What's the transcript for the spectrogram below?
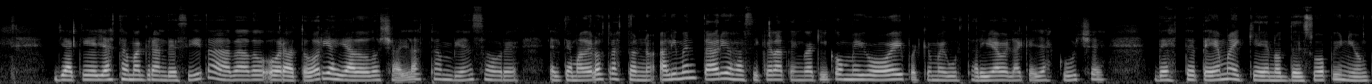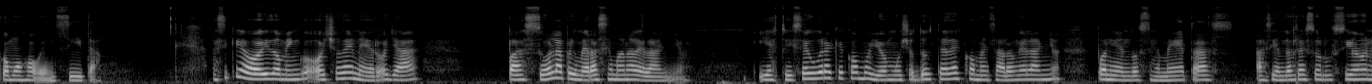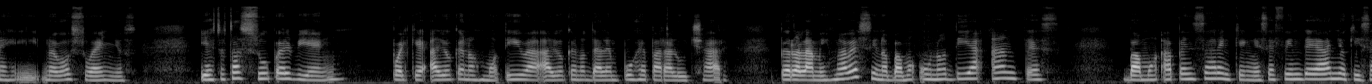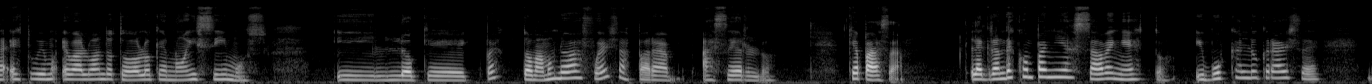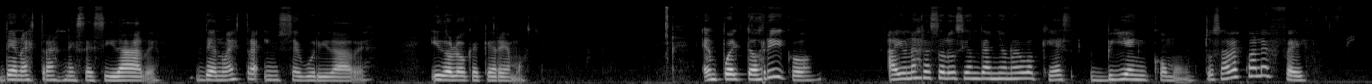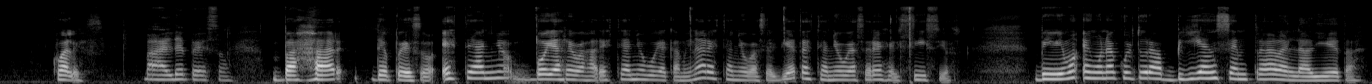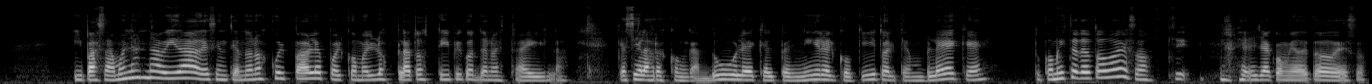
ya que ella está más grandecita, ha dado oratorias y ha dado charlas también sobre el tema de los trastornos alimentarios, así que la tengo aquí conmigo hoy porque me gustaría ¿verdad? que ella escuche de este tema y que nos dé su opinión como jovencita. Así que hoy, domingo 8 de enero, ya pasó la primera semana del año. Y estoy segura que como yo, muchos de ustedes comenzaron el año poniéndose metas, haciendo resoluciones y nuevos sueños. Y esto está súper bien porque algo que nos motiva, algo que nos da el empuje para luchar. Pero a la misma vez, si nos vamos unos días antes, vamos a pensar en que en ese fin de año quizás estuvimos evaluando todo lo que no hicimos y lo que pues tomamos nuevas fuerzas para hacerlo. ¿Qué pasa? Las grandes compañías saben esto y buscan lucrarse de nuestras necesidades, de nuestras inseguridades y de lo que queremos. En Puerto Rico hay una resolución de Año Nuevo que es bien común. ¿Tú sabes cuál es, Faith? ¿Cuál es? Bajar de peso. Bajar de peso. Este año voy a rebajar, este año voy a caminar, este año voy a hacer dieta, este año voy a hacer ejercicios. Vivimos en una cultura bien centrada en la dieta y pasamos las navidades sintiéndonos culpables por comer los platos típicos de nuestra isla que si el arroz con gandules, que el pernil, el coquito, el tembleque. ¿Tú comiste de todo eso? Sí. Ella comió de todo eso.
